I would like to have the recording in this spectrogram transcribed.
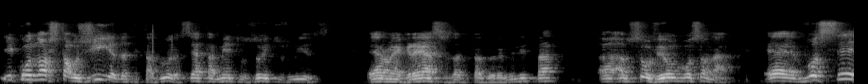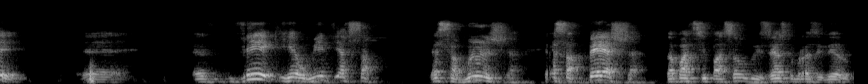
e com nostalgia da ditadura, certamente os oito juízes eram egressos da ditadura militar, absolveu o Bolsonaro. É, você é, é, vê que realmente essa, essa mancha, essa pecha da participação do Exército Brasileiro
